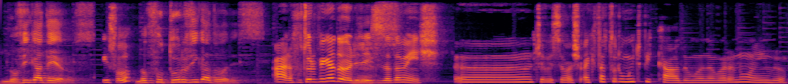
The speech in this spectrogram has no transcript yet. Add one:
No Vingadeiros. Isso falou? No futuro Vingadores. Ah, no Futuro Vingadores, Isso. isso, exatamente. Ah, deixa eu ver se eu acho. É que tá tudo muito picado, mano, agora eu não lembro.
